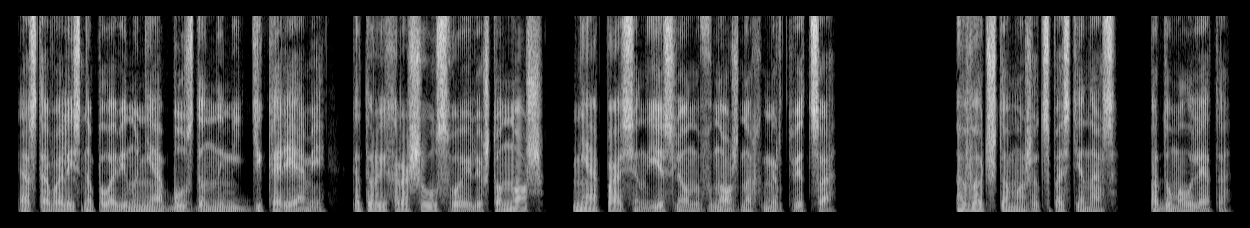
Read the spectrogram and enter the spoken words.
оставались наполовину необузданными дикарями, которые хорошо усвоили, что нож не опасен, если он в ножнах мертвеца. «Вот что может спасти нас», — подумал Лето.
